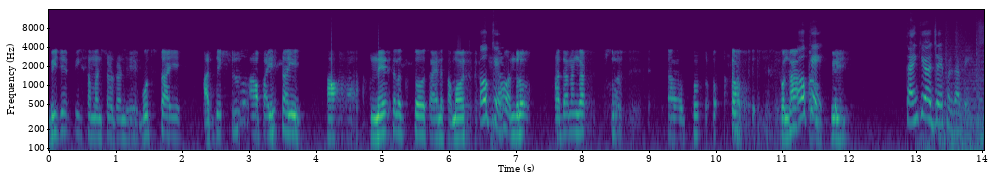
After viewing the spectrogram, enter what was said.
బీజేపీకి సంబంధించినటువంటి బూత్ స్థాయి అధ్యక్షులు ఆ పై స్థాయి ఆ, నేతలతో ఆయన సమావేశం. అందులో ప్రధానంగా. Thank you Ajay for updates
